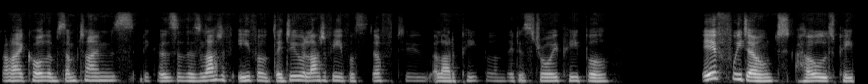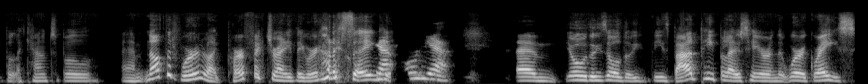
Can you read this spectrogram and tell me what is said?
what i call them sometimes because there's a lot of evil they do a lot of evil stuff to a lot of people and they destroy people if we don't hold people accountable, um, not that we're like perfect or anything, we're kind of saying, yeah, oh yeah, um, oh, these all these bad people out here, and that we're great,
